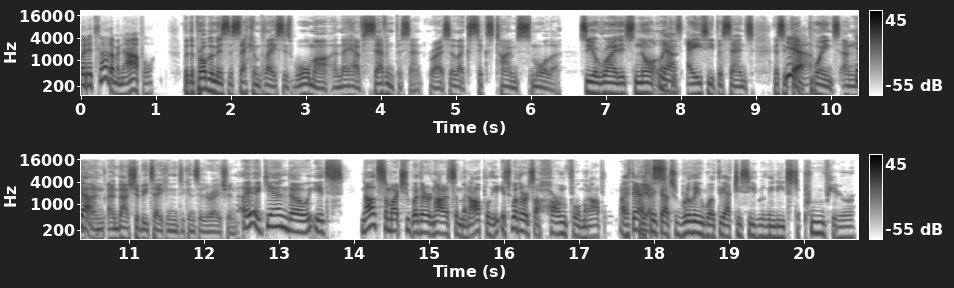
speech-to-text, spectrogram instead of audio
but it's not a monopoly. But the problem is the second place is Walmart and they have 7%, right? So like six times smaller. So you're right. It's not like yeah. it's eighty percent. It's a yeah. good point, and, yeah. and and that should be taken into consideration. Again, though, it's not so much whether or not it's a monopoly; it's whether it's a harmful monopoly. I think yes. I think that's really what the FTC really needs to prove here,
